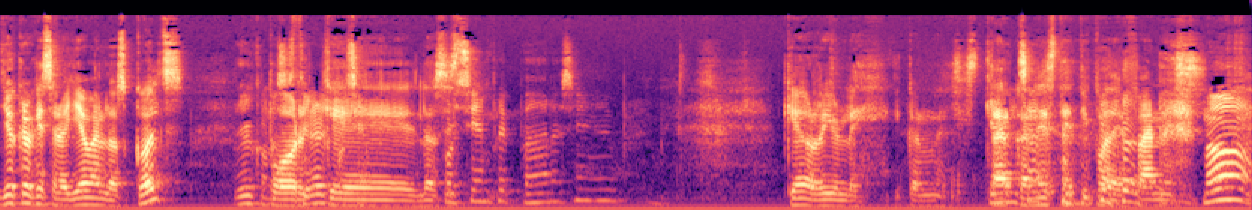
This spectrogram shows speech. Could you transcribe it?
Yo creo que se lo llevan los Colts Yo con los Steelers por porque los Por siempre, para siempre. Qué horrible y con estar con este tipo de fans. No.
